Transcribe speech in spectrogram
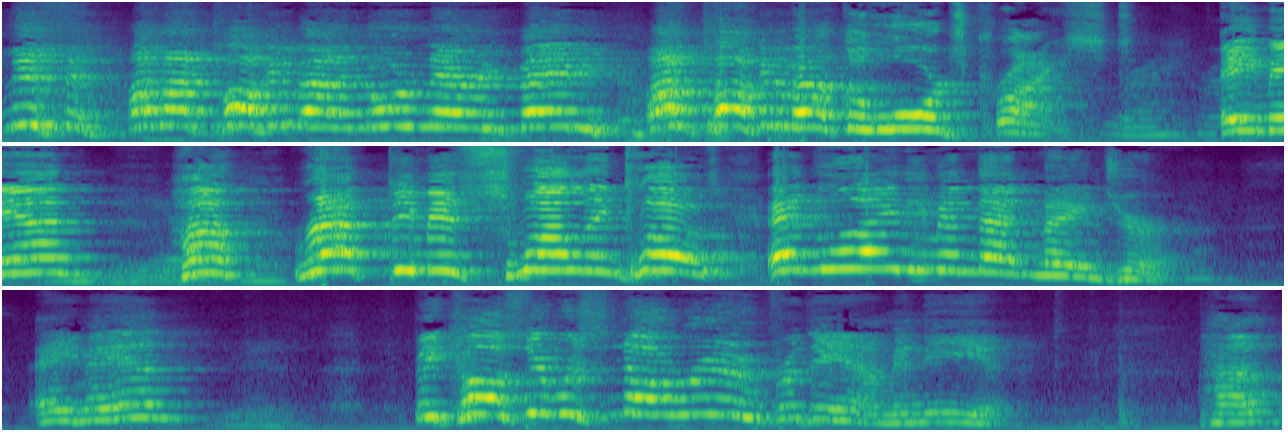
Listen, I'm not talking about an ordinary baby. I'm talking about the Lord's Christ. Right, right. Amen? Yeah. Huh? Wrapped him in swaddling clothes and laid him in that manger. Amen? Amen? Because there was no room for them in the inn. Huh?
